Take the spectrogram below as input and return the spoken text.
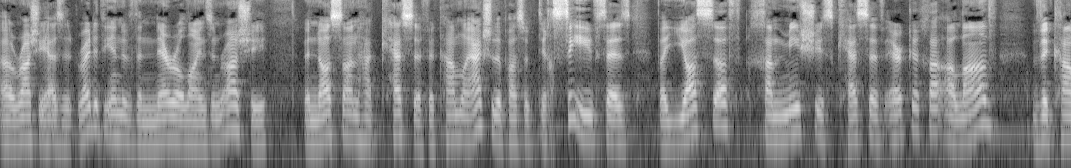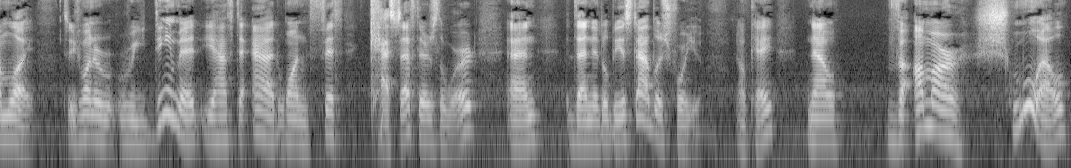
Uh, Rashi has it right at the end of the narrow lines in Rashi. V'nasan hakesef v'kamla. Actually, the pasuk Dichsiv says v'yasaf chamishis kesef erkecha alav v'kamloi. So if you want to redeem it, you have to add one fifth kesef. There's the word, and then it'll be established for you. Okay. Now, v'amar Shmuel.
